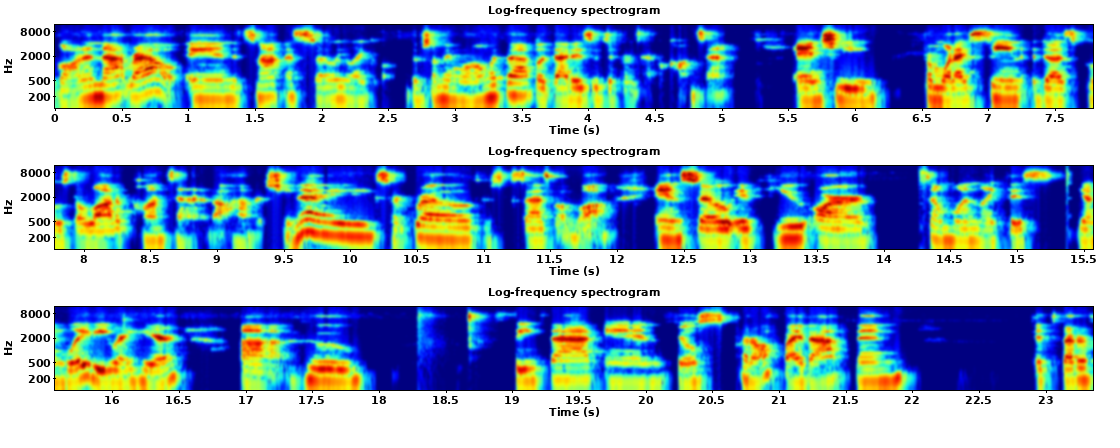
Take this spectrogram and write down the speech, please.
gone in that route and it's not necessarily like there's something wrong with that, but that is a different type of content. And she, from what I've seen, does post a lot of content about how much she makes, her growth, her success, blah, blah. And so if you are someone like this young lady right here, uh, who sees that and feels put off by that, then it's better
